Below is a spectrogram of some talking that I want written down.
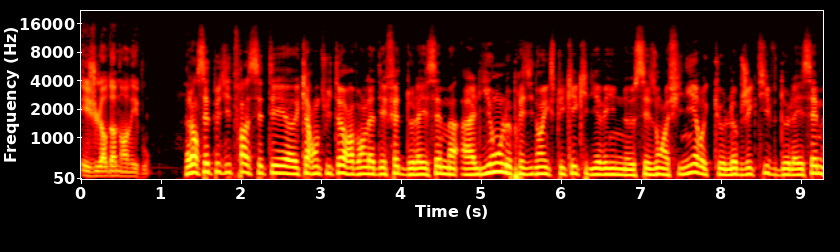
et je leur donne rendez-vous. Alors cette petite phrase, c'était euh, 48 heures avant la défaite de l'ASM à Lyon. Le président expliquait qu'il y avait une saison à finir, que l'objectif de l'ASM,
